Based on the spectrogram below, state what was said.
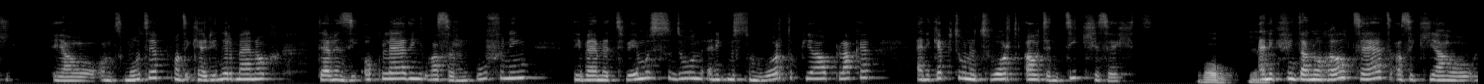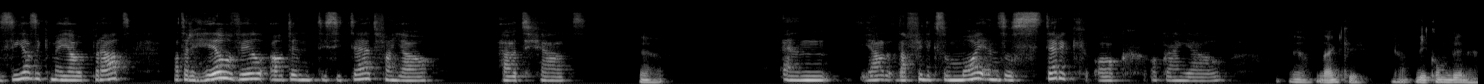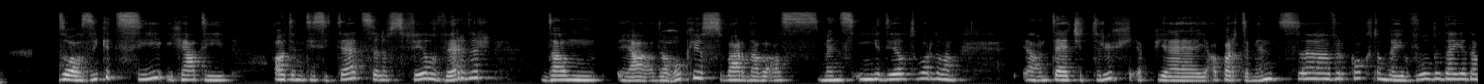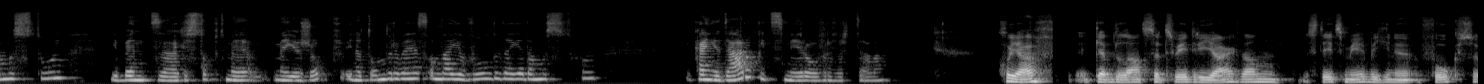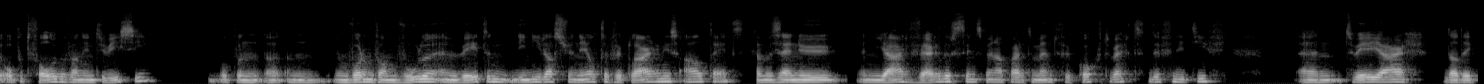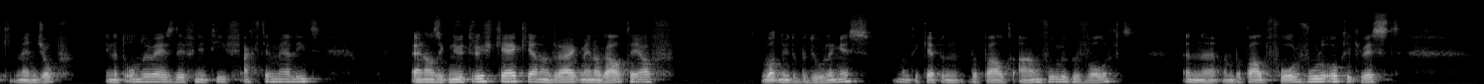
jou ontmoet heb, want ik herinner mij nog, tijdens die opleiding was er een oefening die wij met twee moesten doen. En ik moest een woord op jou plakken. En ik heb toen het woord authentiek gezegd. Wow, ja. En ik vind dat nog altijd, als ik jou zie, als ik met jou praat, dat er heel veel authenticiteit van jou uitgaat. Ja. En ja, dat vind ik zo mooi en zo sterk ook, ook aan jou. Ja, dank u. Ja, die komt binnen. Zoals ik het zie, gaat die authenticiteit zelfs veel verder dan ja, de hokjes waar dat we als mens ingedeeld worden. Want ja, een tijdje terug heb jij je appartement uh, verkocht omdat je voelde dat je dat moest doen. Je bent uh, gestopt met, met je job in het onderwijs omdat je voelde dat je dat moest doen. Kan je daar ook iets meer over vertellen? Goh ja, ik heb de laatste twee, drie jaar dan steeds meer beginnen focussen op het volgen van intuïtie. Op een, een, een vorm van voelen en weten die niet rationeel te verklaren is altijd. We zijn nu een jaar verder sinds mijn appartement verkocht werd, definitief. En twee jaar dat ik mijn job in het onderwijs definitief achter mij liet. En als ik nu terugkijk, ja, dan vraag ik mij nog altijd af wat nu de bedoeling is. Want ik heb een bepaald aanvoelen gevolgd, een, eh, een bepaald voorvoelen ook. Ik wist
